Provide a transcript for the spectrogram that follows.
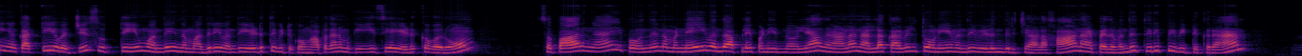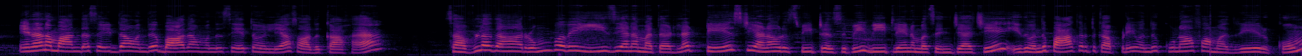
நீங்கள் கத்தியை வச்சு சுற்றியும் வந்து இந்த மாதிரி வந்து எடுத்து விட்டுக்கோங்க. அப்போ தான் நமக்கு ஈஸியாக எடுக்க வரும். ஸோ பாருங்கள் இப்போ வந்து நம்ம நெய் வந்து அப்ளை பண்ணியிருந்தோம் இல்லையா? அதனால் நல்லா கவிழ் தோணியே வந்து விழுந்துருச்சு அழகாக நான் இப்போ இதை வந்து திருப்பி விட்டுக்கிறேன். ஏன்னா நம்ம அந்த சைடு தான் வந்து பாதாம் வந்து சேர்த்தோம் இல்லையா? ஸோ அதுக்காக. ஸோ அவ்வளோதான் ரொம்பவே ஈஸியான மெத்தடில் டேஸ்டியான ஒரு ஸ்வீட் ரெசிபி வீட்லேயே நம்ம செஞ்சாச்சு. இது வந்து பார்க்குறதுக்கு அப்படியே வந்து குனாஃபா மாதிரியே இருக்கும்.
